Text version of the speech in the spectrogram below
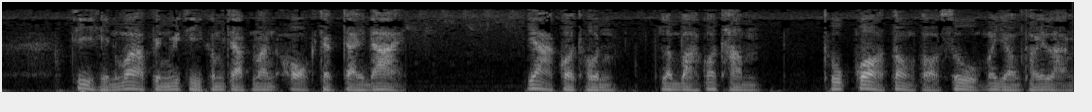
ๆ ที่เห็นว่าเป็นวิธีกำจัดมันออกจากใจได้ ยากก็ทนลำบากก็ทำทุกข์ก็ต้องต่อสู้ไม่ยอมถอยหลัง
